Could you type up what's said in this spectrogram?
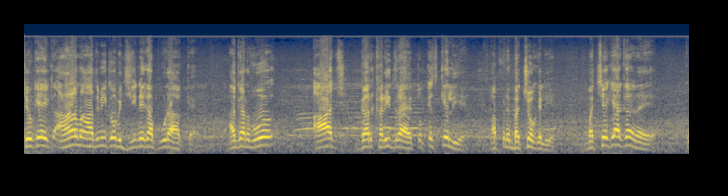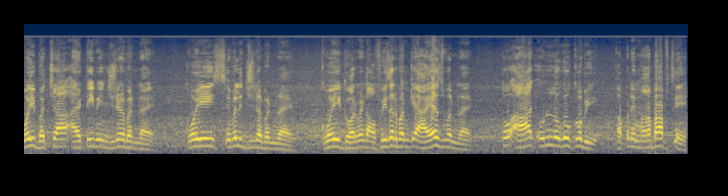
क्योंकि एक आम आदमी को भी जीने का पूरा हक है। अगर वो आज घर खरीद रहा है तो किसके लिए? अपने बच्चों के लिए। बच्चे क्या कर रहे हैं? कोई बच्चा आईटी में इंजीनियर बन रहा है, कोई सिविल इंजीनियर बन रहा है, कोई गवर्नमेंट ऑफिसर बन के आई बन रहा है तो आज उन लोगों को भी, अपने माँ बाप से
